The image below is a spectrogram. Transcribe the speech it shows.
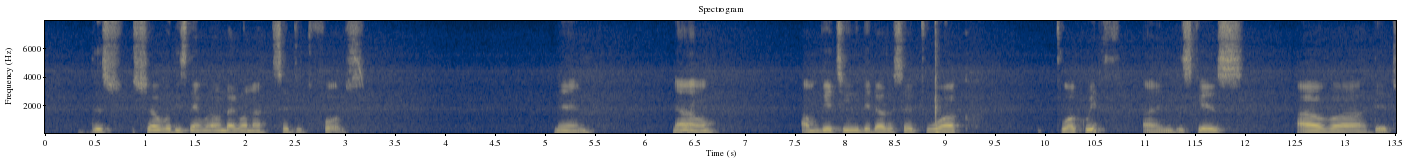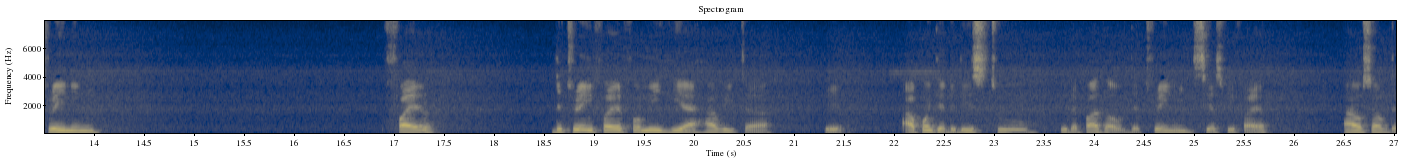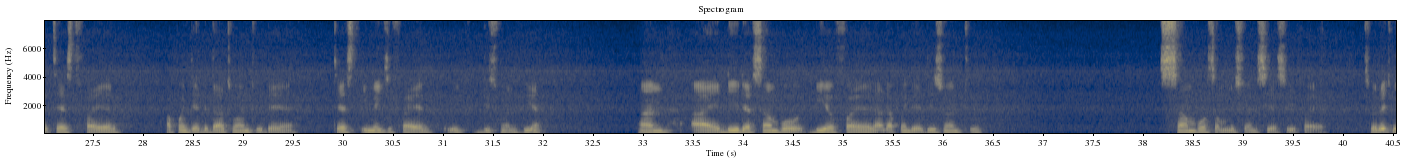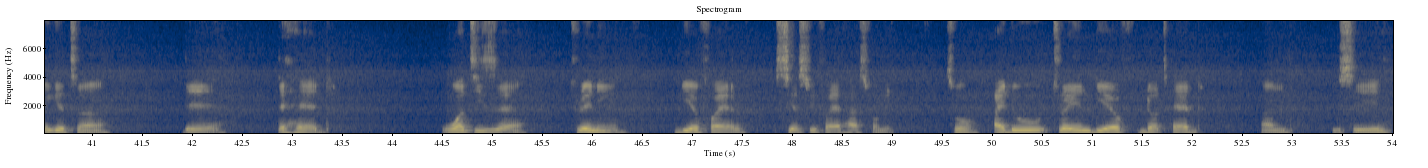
this shuffle this time around I'm gonna set it to false. Then now I'm getting the dataset to work to work with and in this case I have uh, the training file. The training file for me here I have it uh, I pointed this to, to the path of the training CSV file. I also have the test file I pointed that one to the test image file which this one here. And I did a sample DF file and I pointed this one to sample submission CSV file. So let me get uh, the the head. What is uh, training df file csv file has for me. So I do train df dot head and you see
